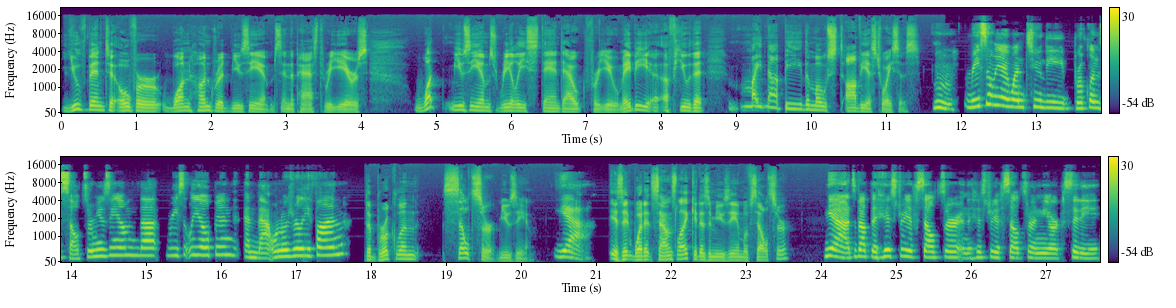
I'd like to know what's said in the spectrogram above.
You've been to over 100 museums in the past three years. What museums really stand out for you? Maybe a few that might not be the most obvious choices. Hmm. Recently, I went to the Brooklyn Seltzer Museum that recently opened, and that one was really fun. The Brooklyn Seltzer Museum. Yeah. Is it what it sounds like? It is a museum of seltzer? Yeah, it's about the history of seltzer and the history of seltzer in New York City.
